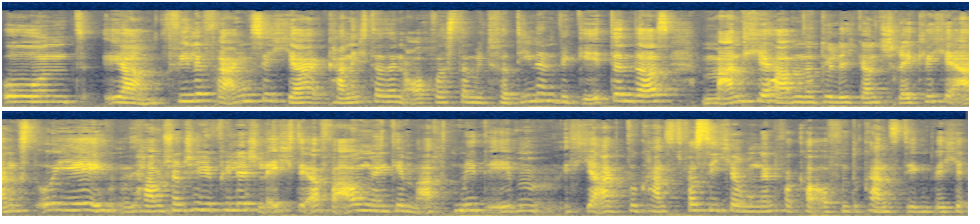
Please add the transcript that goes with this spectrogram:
Und ja, viele fragen sich, ja, kann ich da denn auch was damit verdienen? Wie geht denn das? Manche haben natürlich ganz schreckliche Angst, oh je, haben schon viele schlechte Erfahrungen gemacht mit eben, ja, du kannst Versicherungen verkaufen, du kannst irgendwelche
